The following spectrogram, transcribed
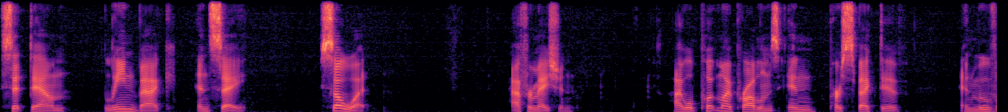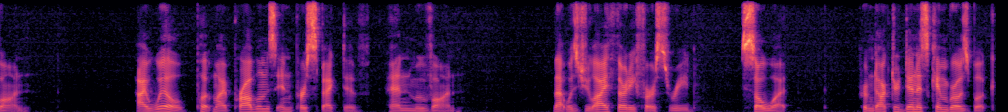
Sit down, lean back, and say, So what? Affirmation I will put my problems in perspective and move on. I will put my problems in perspective and move on. That was July 31st read. So What? From Dr. Dennis Kimbro's book,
